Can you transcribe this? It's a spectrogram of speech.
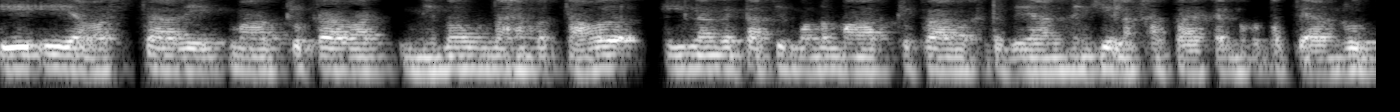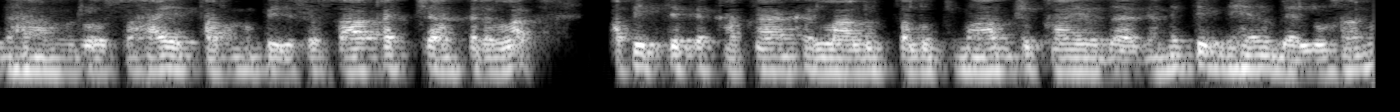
ඒ ඒ අවස්ථාවේ මාතෘකාවක් නිම වුණාම තව ඊළඟට අපි මොන මාතෘකාවකටද යන්නේ කියලා කතා කරනකොට අපේ අනුරුද්ධහාමුදුරුවෝ සහ ඒ තරුණ පිරිස සාකච්ඡා කරලා අපිත් එක්ක කතා කරලා අලුත් අලුත් මාතෘකා යොදාගන්න. ඉතින් මෙහෙම බැලුවහම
